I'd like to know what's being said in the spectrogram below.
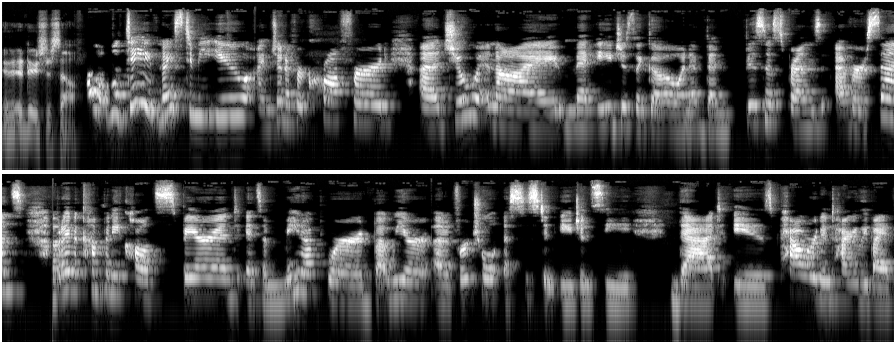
Introduce yourself. Oh, well, Dave, nice to meet you. I'm Jennifer Crawford. Uh, Joe and I met ages ago and have been business friends ever since. But I have a company called Sparent. It's a made up word, but we are a virtual assistant agency that is powered entirely by a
